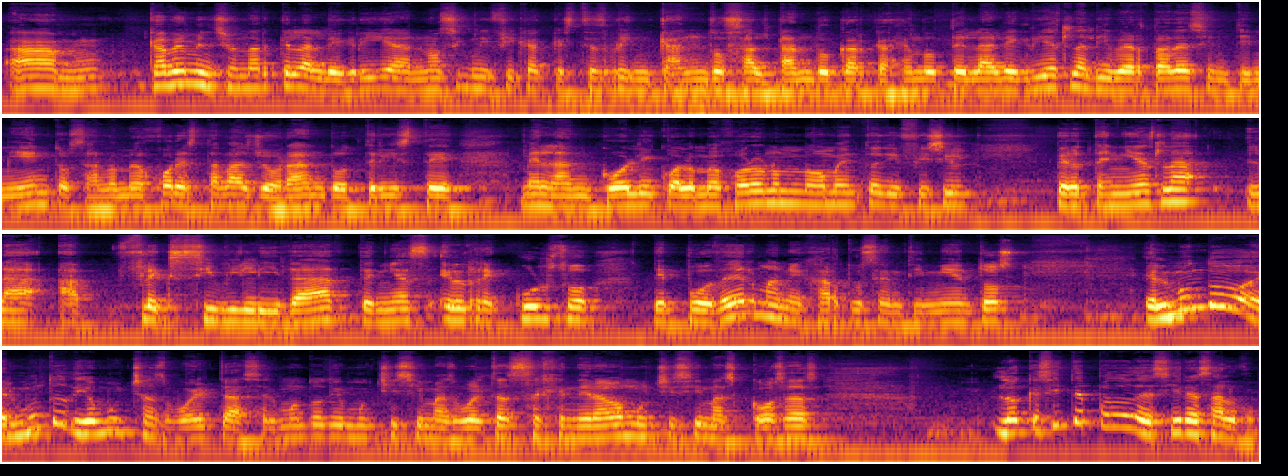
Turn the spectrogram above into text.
cabe mencionar que la alegría no significa que estés brincando, saltando, carcajeándote. La alegría es la libertad de sentimientos. A lo mejor estabas llorando, triste, melancólico, a lo mejor en un momento difícil, pero tenías la, la flexibilidad, tenías el recurso de poder manejar tus sentimientos. El mundo, el mundo dio muchas vueltas, el mundo dio muchísimas vueltas, se generaron muchísimas cosas. Lo que sí te puedo decir es algo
